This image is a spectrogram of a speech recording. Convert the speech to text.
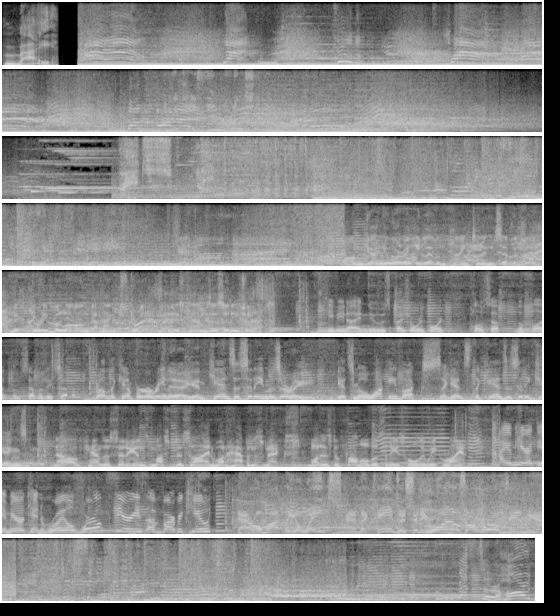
Bye. 11, 1970, victory belonged to Hank Stram and his Kansas City Chiefs. TV9 News special report, Close Up the Flood of 77. From the Kemper Arena in Kansas City, Missouri, it's Milwaukee Bucks against the Kansas City Kings. Now, Kansas Citians must decide what happens next. What is to follow the city's Holy Week riots? I am here at the American Royal World Series of Barbecue. Darryl Motley awaits, and the Kansas City Royals are world champions. Professor Harvey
